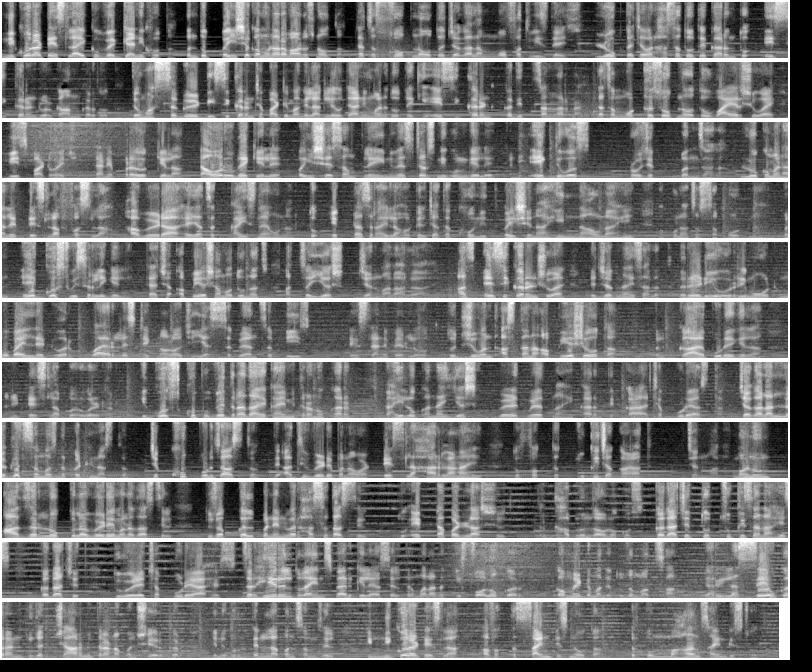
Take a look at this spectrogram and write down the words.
Nikola Tesla एक वैज्ञानिक होता पण तो पैसे कमवणारा माणूस नव्हता. त्याचं स्वप्न होतं जगाला मोफत वीज द्यायची. लोक त्याच्यावर हसत होते कारण तो एसी करंटवर काम करत होता. तेव्हा सगळे डीसी करंटच्या पाठीमागे लागले होते आणि म्हणत होते की एसी करंट कधीच चालणार नाही. त्याचं मोठं स्वप्न होतं वायर शिवाय वीज पाठवायची. त्याने प्रयोग केला टावर उभे केले पैसे संपले इन्व्हेस्टर्स निघून गेले आणि एक दिवस प्रोजेक्ट बंद झाला. लोक म्हणाले टेस्ला फसला. हा वेडा आहे याचं काहीच नाही होणार. तो एकटाच राहिला हॉटेलच्या त्या खोलीत. पैसे नाही नाव नाही कुणाचा सपोर्ट नाही. पण एक गोष्ट विसरली गेली. त्याच्या अपयशामधूनच आजचं यश जन्माला आलं आहे. आज एसी करंट शिवाय हे जग नाही चालत. Radio remote mobile network wireless technology या सगळ्यांचं बीज टेस्लाने पेरलं होतं. तो जिवंत असताना अपयश होता पण काळ पुढे गेला आणि टेस्ला बरोबर ठरलं. ही गोष्ट खूप वेदनादायक आहे मित्रांनो कारण काही लोकांना यश वेळेत मिळत नाही कारण ते काळाच्या पुढे असतात. जगाला लगेच समजणं कठीण असतं. जे खूप पुढचं असतं ते आधी वेडेपणा वाट. टेस्ला हारला नाही तो फक्त चुकीच्या काळात जन्माला. म्हणून आज जर लोक तुला वेडे म्हणत असतील तुझ्या कल्पनेवर हसत असतील तू एकटा पडला असशील तर घाबरून जाऊ नकोस. कदाचित तू चुकीचा नाहीस कदाचित तू वेळेच्या पुढे आहेस. जर ही रील तुला इन्स्पायर केली असेल तर मला नक्की फॉलो कर. कमेंटमध्ये तुझं मत सांग. या रीलला सेव्ह कर आणि तुझ्या चार मित्रांना पण शेअर कर. जेणेकरून त्यांना पण समजेल की निकोला टेस्ला हा फक्त सायंटिस्ट नव्हता तर तो महान सायंटिस्ट होता.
